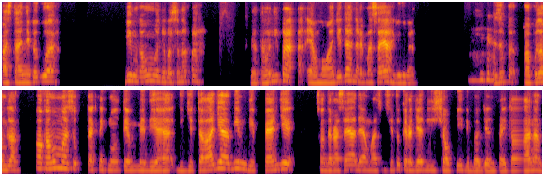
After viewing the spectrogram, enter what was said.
pas tanya ke gue Bim kamu mau jurusan apa? Gak tahu nih Pak. Yang mau aja dah nerima saya gitu kan. Terus Pak Pulung bilang oh kamu masuk teknik multimedia digital aja Bim di PNJ saudara saya ada yang masuk situ kerja di Shopee di bagian periklanan.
